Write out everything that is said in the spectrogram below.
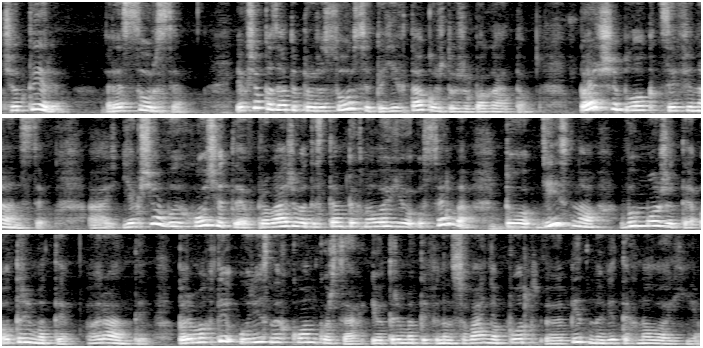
4. Ресурси. Якщо казати про ресурси, то їх також дуже багато. Перший блок це фінанси. Якщо ви хочете впроваджувати stem технологію у себе, то дійсно ви можете отримати гранти, перемогти у різних конкурсах і отримати фінансування під, е, нові технології.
